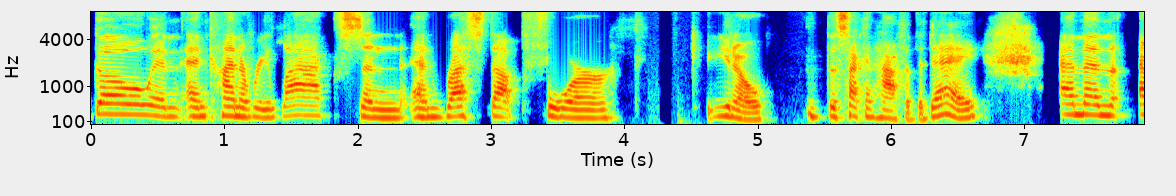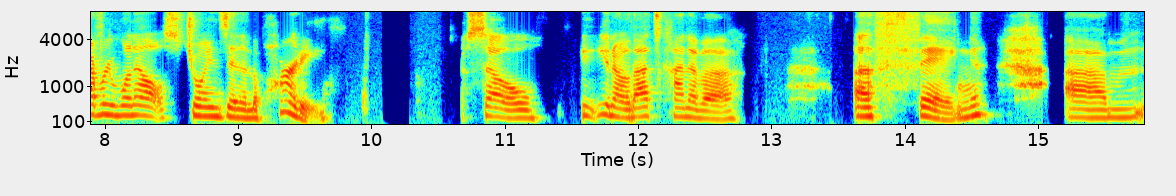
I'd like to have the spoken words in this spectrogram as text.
go and and kind of relax and and rest up for you know the second half of the day and then everyone else joins in in the party. So you know that's kind of a a thing. Um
